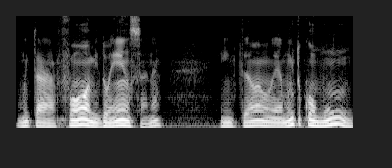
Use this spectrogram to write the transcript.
muita fome, doença, né? Então, é muito comum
